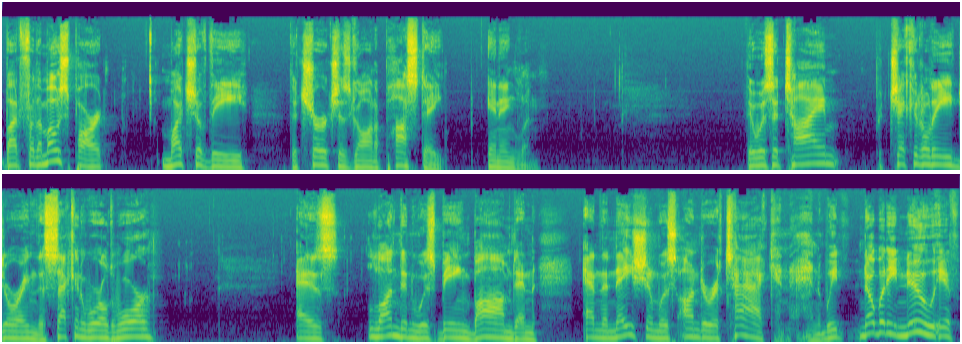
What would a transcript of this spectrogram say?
But for the most part, much of the the church has gone apostate in England. There was a time, particularly during the Second World War, as London was being bombed and and the nation was under attack and, and we nobody knew if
